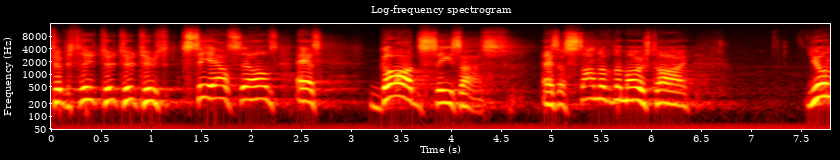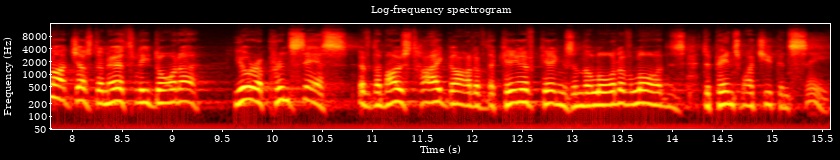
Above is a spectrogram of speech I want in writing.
to, to, to, to see ourselves as God sees us, as a son of the Most High. You're not just an earthly daughter, you're a princess of the Most High God, of the King of Kings and the Lord of Lords. Depends what you can see.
